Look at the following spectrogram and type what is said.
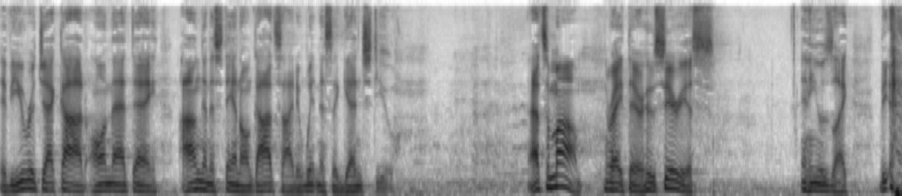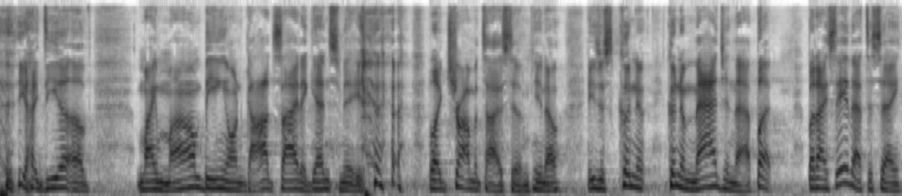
If you reject God on that day, I'm going to stand on God's side and witness against you. That's a mom right there who's serious. And he was like, the, the idea of my mom being on God's side against me, like traumatized him, you know? He just couldn't, couldn't imagine that. But, but I say that to say,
